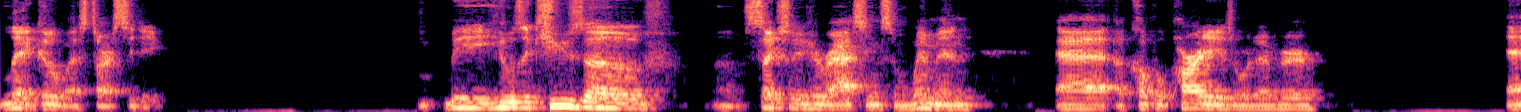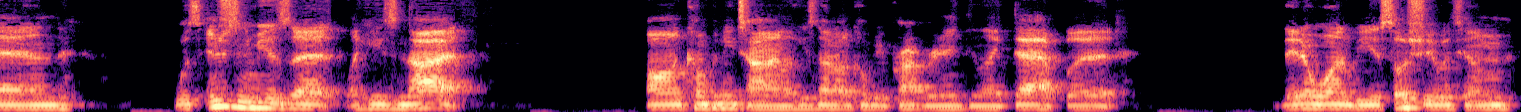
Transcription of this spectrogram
let go by Star City. He was accused of um, sexually harassing some women at a couple parties or whatever. And what's interesting to me is that like he's not on company time, like he's not on company property or anything like that, but they don't want to be associated with him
